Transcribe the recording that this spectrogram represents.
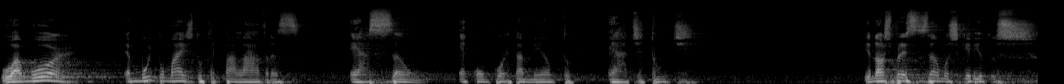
O amor é muito mais do que palavras, é ação, é comportamento, é atitude. E nós precisamos, queridos,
